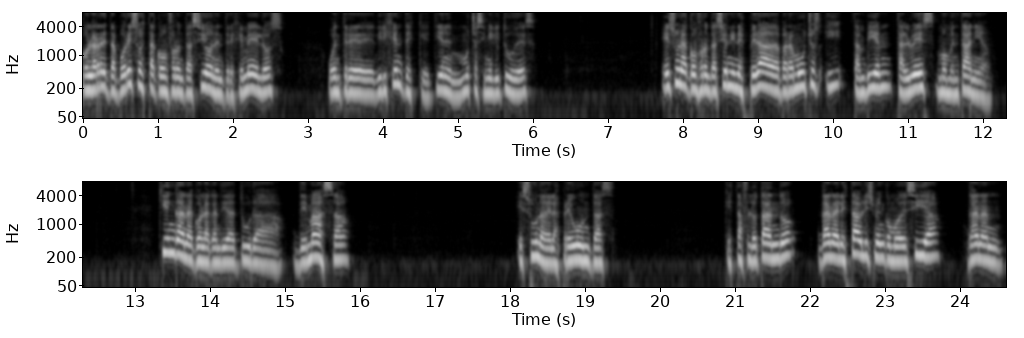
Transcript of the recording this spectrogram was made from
con la reta. Por eso esta confrontación entre gemelos o entre dirigentes que tienen muchas similitudes Es una confrontación inesperada para muchos y también tal vez momentánea. ¿Quién gana con la candidatura de masa? Es una de las preguntas que está flotando. Gana el establishment, como decía, ganan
